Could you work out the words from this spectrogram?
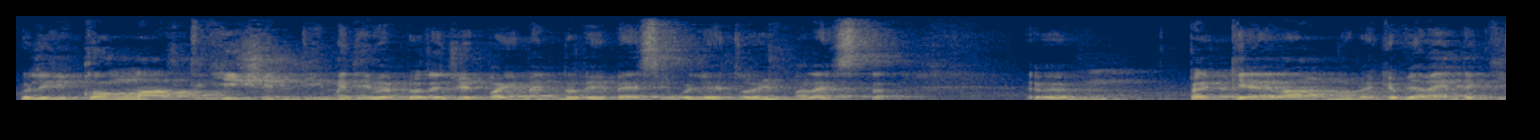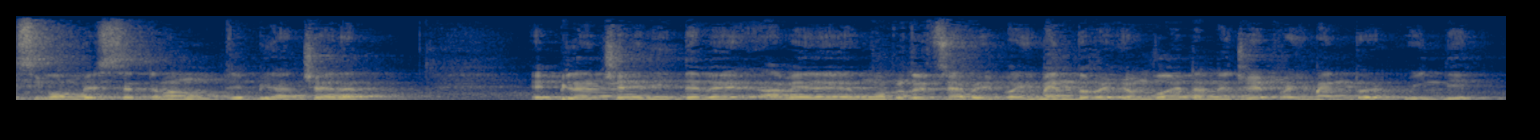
quelli di gomma alti 10 cm per proteggere il pavimento dei pesi, quelli che trovi in palestra. Eh, perché vanno? Perché ovviamente chi si compra il set manubri bilanciere e bilancieri deve avere una protezione per il pavimento perché non vuole danneggiare il pavimento e quindi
